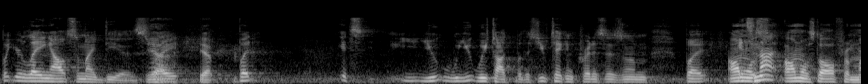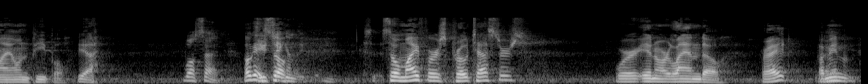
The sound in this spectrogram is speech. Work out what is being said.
but you're laying out some ideas, Yeah, right? yep. But it's, you, you, we've talked about this. You've taken criticism, but Almost, it's not. almost all from my own people. Yeah. Well said. Okay, so, taken- so my first protesters were in Orlando, right? I mean,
